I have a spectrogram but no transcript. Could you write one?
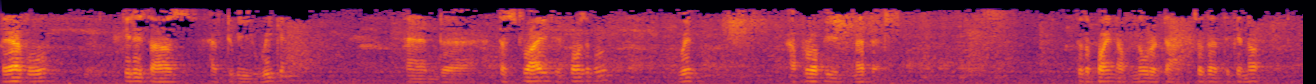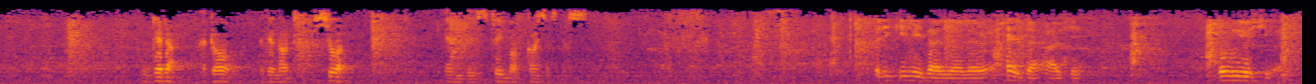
Therefore, kilesas have to be weakened and uh, destroyed if possible with appropriate method to the point of no return so that they cannot get up at all, they cannot show up in the stream of consciousness. အဲ့ဒီကိလေသာတွေလည်းအထိုက်တန်အားဖြင့်သုံးမျိုးရှိပါတယ်။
